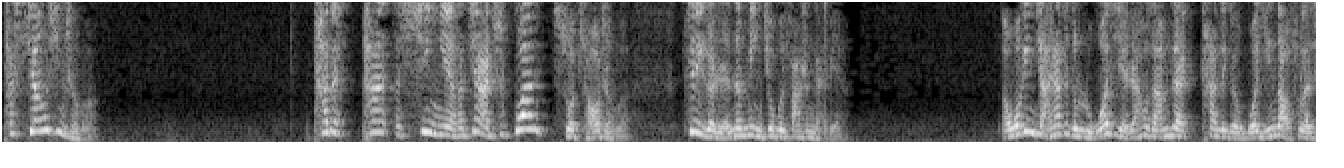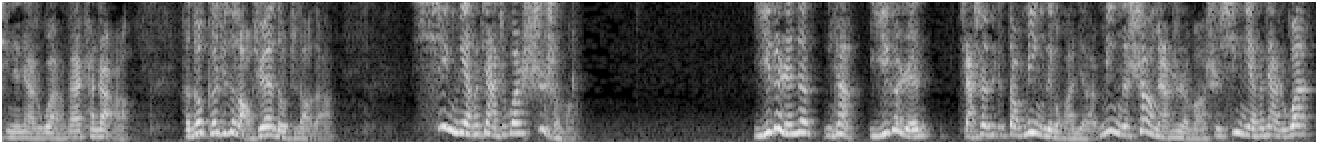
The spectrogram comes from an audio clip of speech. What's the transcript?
他相信什么，他的他的信念和价值观所调整了，这个人的命就会发生改变。啊，我给你讲一下这个逻辑，然后咱们再看这个我引导出来的信念价值观啊。大家看这儿啊，很多格局的老学员都知道的啊，信念和价值观是什么？一个人的，你看，一个人假设这个到命这个环节了，命的上面是什么？是信念和价值观。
